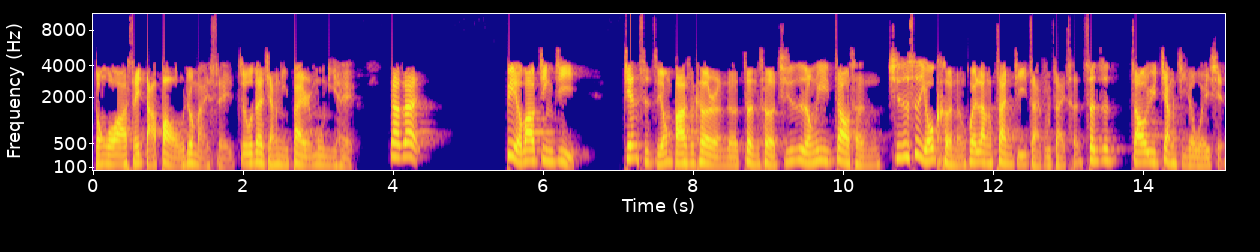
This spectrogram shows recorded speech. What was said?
东欧啊谁打爆我就买谁，最后在讲你拜仁慕尼黑。那在毕尔包竞技坚持只用巴斯克人的政策，其实容易造成，其实是有可能会让战机载浮载沉，甚至遭遇降级的危险。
